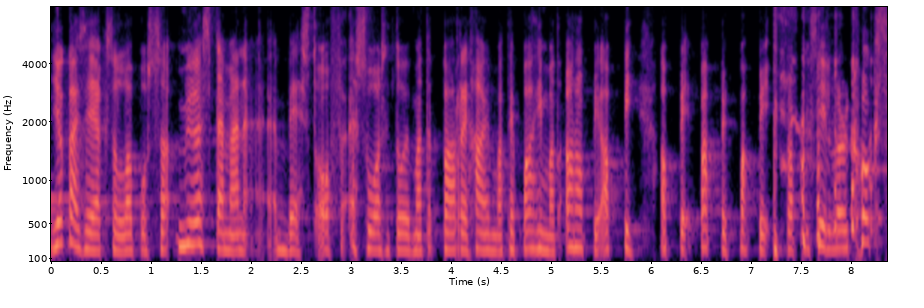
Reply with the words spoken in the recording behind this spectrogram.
Jokaisen jakson lopussa myös tämän best of suosituimmat, parhaimmat ja pahimmat Anoppi, Appi, Appi, Pappi, Pappi, Pappi, Silvercox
